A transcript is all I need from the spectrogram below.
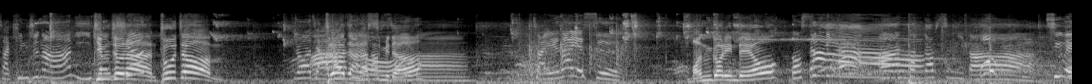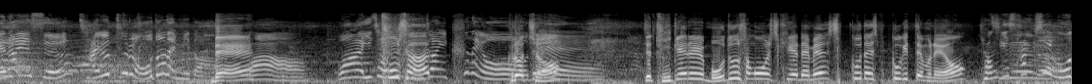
자, 김준환 2점 김준환 두 점. 들어가지, 아, 들어가지. 않았습니다. 자, NIS. 먼 거리인데요. 넣습니까? 아, 안타깝습니다. 지금 NIS 자유투를 얻어냅니다. 네. 와우. 와, 이 자유투 two shot. 굉장히 크네요. 그렇죠. 네. 이제 두 개를 모두 성공을 시키게 되면 19 대 19기 때문에요. 경기 지금- 35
